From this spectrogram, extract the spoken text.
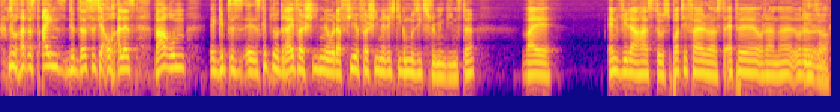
Du hattest eins, das ist ja auch alles, warum gibt es, es gibt nur drei verschiedene oder vier verschiedene richtige Musikstreaming-Dienste? Weil entweder hast du Spotify, du hast Apple oder, ne, oder Deezer.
